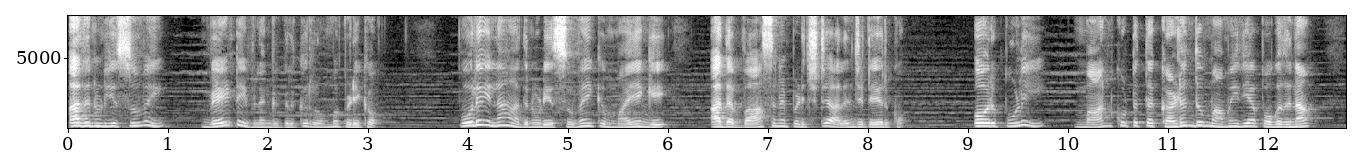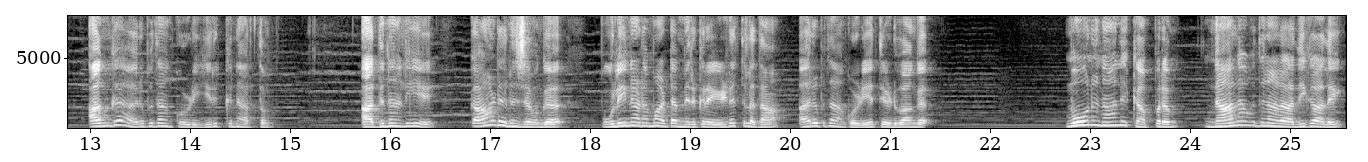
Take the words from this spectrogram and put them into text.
அதனுடைய சுவை வேட்டை விலங்குகளுக்கு ரொம்ப பிடிக்கும். புலியெல்லாம் அதனுடைய சுவைக்கு மயங்கி அதை வாசனை பிடிச்சிட்டு அலைஞ்சிட்டே இருக்கும். ஒரு புலி மான் கூட்டத்தை கடந்தும் அமைதியாக போகுதுன்னா அங்கே அறுபதாம் கோழி இருக்குன்னு அர்த்தம். அதனாலேயே காடறிஞ்சவங்க புலி நடமாட்டம் இருக்கிற இடத்துல தான் அறுபதாம் கோழியை தேடுவாங்க. மூணு நாளைக்கு அப்புறம் நாலாவது நாள் அதிகாலை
